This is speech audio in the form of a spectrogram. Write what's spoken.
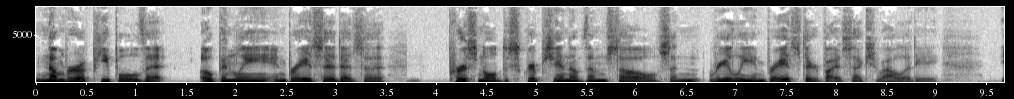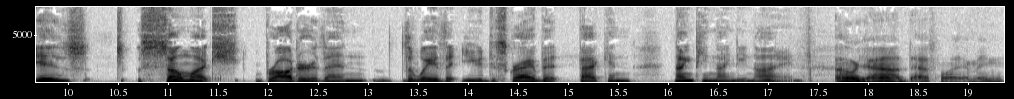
number of people that openly embrace it as a personal description of themselves and really embrace their bisexuality is so much broader than the way that you describe it back in 1999. Oh yeah, definitely. I mean,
